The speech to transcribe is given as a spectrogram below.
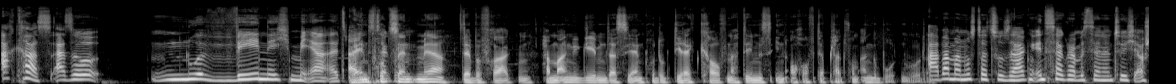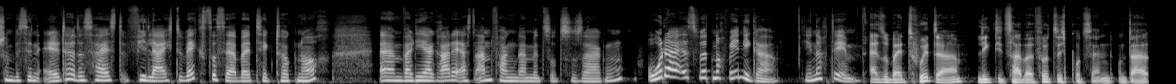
Ach krass, also nur wenig mehr als bei Ein. Prozent mehr der Befragten haben angegeben, dass sie ein Produkt direkt kaufen, nachdem es ihnen auch auf der Plattform angeboten wurde. Aber man muss dazu sagen, Instagram ist ja natürlich auch schon ein bisschen älter. Das heißt, vielleicht wächst es ja bei TikTok noch, ähm, weil die ja gerade erst anfangen damit sozusagen. Oder es wird noch weniger, je nachdem. Also bei Twitter liegt die Zahl bei 40 Prozent und da,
